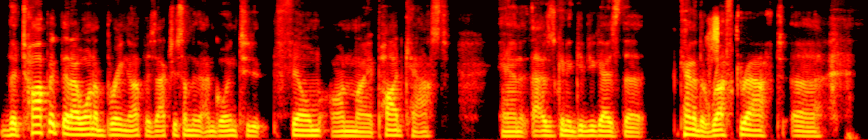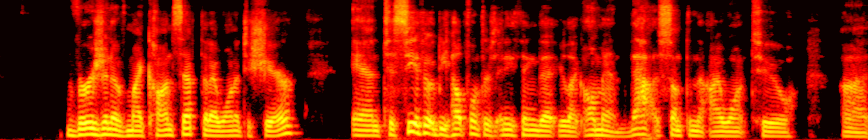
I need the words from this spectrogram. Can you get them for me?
the topic that I want to bring up is actually something that I'm going to film on my podcast, and I was going to give you guys the kind of the rough draft uh, version of my concept that I wanted to share, and to see if it would be helpful. If there's anything that you're like, oh man, that is something that I want to uh,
